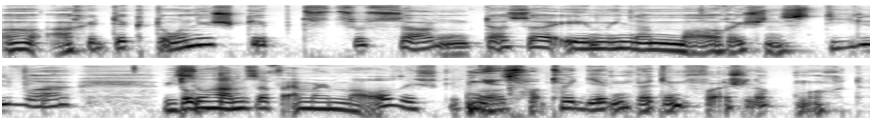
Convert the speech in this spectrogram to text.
Äh, architektonisch gibt es zu sagen, dass er eben in einem maurischen Stil war. Wieso Tot haben sie auf einmal maurisch gebaut? Ja, es hat halt irgendwer den Vorschlag gemacht.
